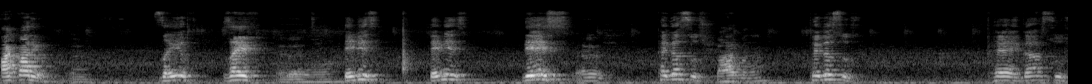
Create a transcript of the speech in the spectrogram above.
Akvaryum. Zayıf. Zayıf. Evet. Deniz. Deniz. Deniz. Evet. Pegasus. Bağırma lan. Pegasus. Pegasus.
